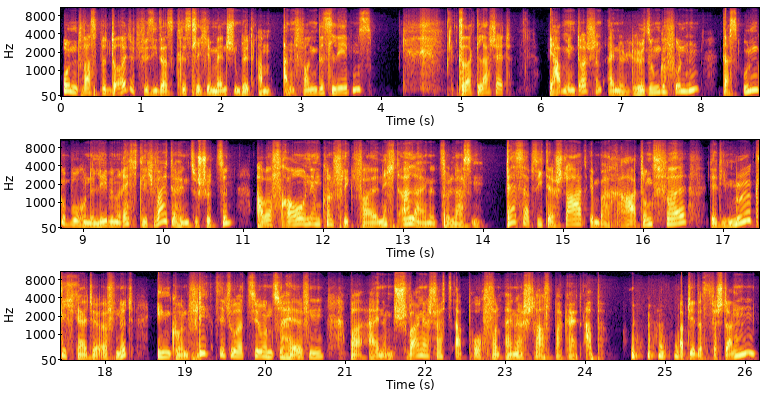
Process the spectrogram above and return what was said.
Und was bedeutet für Sie das christliche Menschenbild am Anfang des Lebens? Da sagt Laschet, wir haben in Deutschland eine Lösung gefunden, das ungeborene Leben rechtlich weiterhin zu schützen, aber Frauen im Konfliktfall nicht alleine zu lassen. Deshalb sieht der Staat im Beratungsfall, der die Möglichkeit eröffnet, in Konfliktsituationen zu helfen, bei einem Schwangerschaftsabbruch von einer Strafbarkeit ab. Habt ihr das verstanden?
